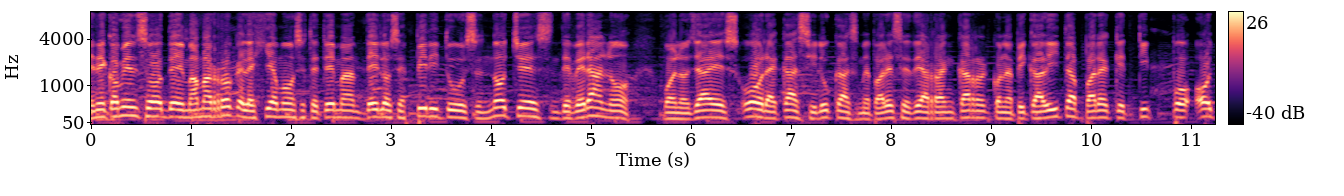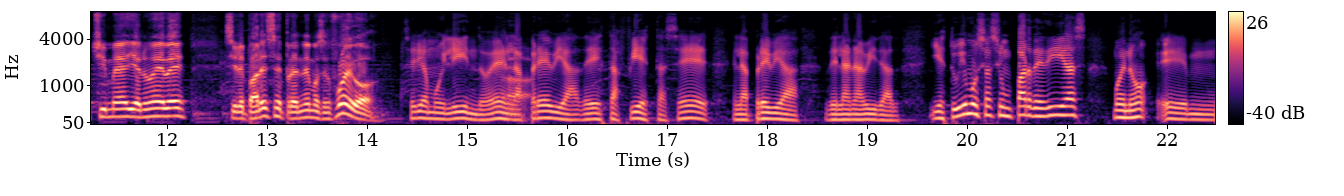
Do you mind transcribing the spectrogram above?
en el comienzo de Mamá Rock elegíamos este tema de los espíritus, noches de verano. Bueno, ya es hora casi, Lucas, me parece, de arrancar con la picadita para que tipo ocho y media, nueve, si le parece, prendemos el fuego. Sería muy lindo, ¿eh? en la Ah. previa de estas fiestas, ¿eh? en la previa de la Navidad. Y estuvimos hace un par de días, bueno, em,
